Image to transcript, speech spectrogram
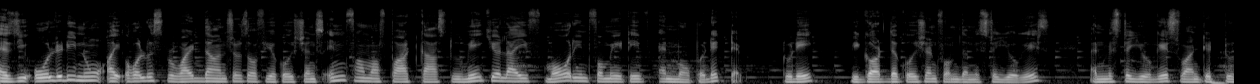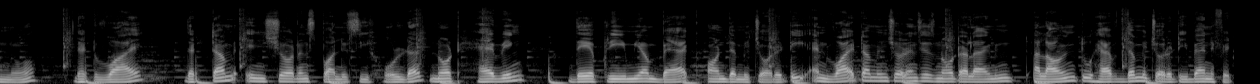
As you already know, I always provide the answers of your questions in form of podcast to make your life more informative and more productive. Today, we got the question from the Mr. Yogesh and Mr. Yogesh wanted to know that why the term insurance policy holder not having their premium back on the maturity and why term insurance is not allowing allowing to have the maturity benefit.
